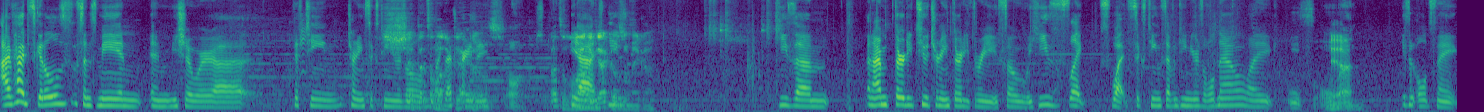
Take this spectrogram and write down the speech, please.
I've had Skittles since me and, and Misha were uh, 15, turning 16 years Shit, old. that's a like lot that's of crazy. Oh, That's a lot Yeah, of geckos, he's- Omega. He's um, and I'm 32, turning 33. So he's like what, 16, 17 years old now. Like oof. Oh Yeah. man. he's an old snake.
